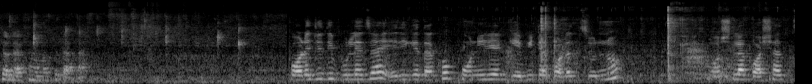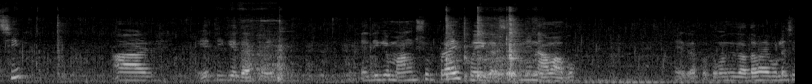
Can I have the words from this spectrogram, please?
চলো এখন আমাকে টাটা। পরে যদি ভুলে যায়, এদিকে দেখো পনিরের গ্রেভিটা করার জন্য মশলা কষাচ্ছি। আর এদিকে দেখো, এদিকে মাংস প্রায় হয়ে গেছে, আমি নামাবো। এই দেখো, তোমাদের দাদাভাই বলেছে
